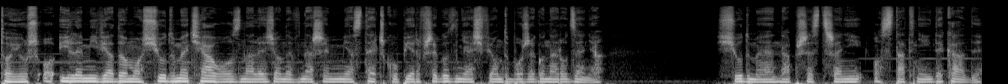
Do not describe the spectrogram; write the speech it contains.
To już o ile mi wiadomo siódme ciało znalezione w naszym miasteczku pierwszego dnia świąt Bożego Narodzenia. Siódme na przestrzeni ostatniej dekady.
